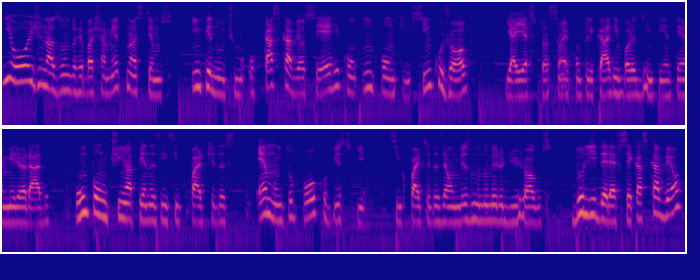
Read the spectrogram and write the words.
E hoje, na zona do rebaixamento, nós temos em penúltimo o Cascavel CR com um ponto em cinco jogos. E aí a situação é complicada, embora o desempenho tenha melhorado, um pontinho apenas em cinco partidas é muito pouco, visto que Cinco partidas é o mesmo número de jogos do líder FC Cascavel.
